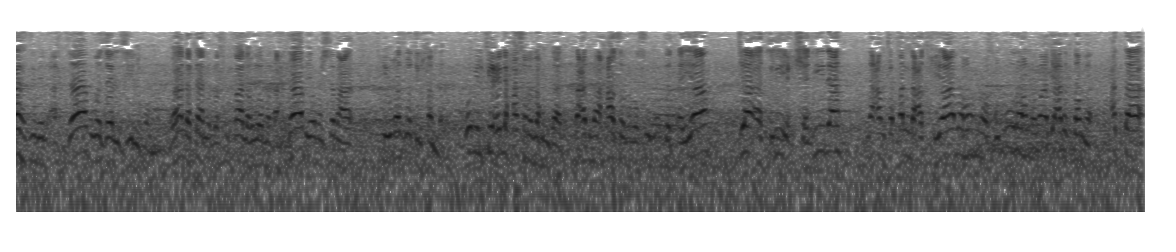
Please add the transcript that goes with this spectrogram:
اهزم الاحزاب وزلزلهم. وهذا كان الرسول قاله يوم الأحزاب يوم اجتمع في غزوة الخندق. وبالفعل حصل لهم ذلك. بعد ما حاصر الرسول عدة أيام جاءت ريح شديدة. نعم فقلعت خيامهم وخدورهم وما جعلت ضمير. حتى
